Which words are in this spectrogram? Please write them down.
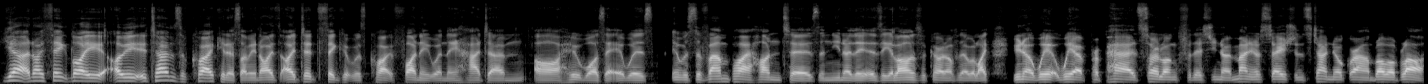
yeah, and I think like I mean, in terms of quirkiness, I mean, I I did think it was quite funny when they had um oh who was it? It was it was the vampire hunters, and you know the the alarms were going off. And they were like, you know, we we have prepared so long for this. You know, manual your station, stand your ground, blah blah blah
